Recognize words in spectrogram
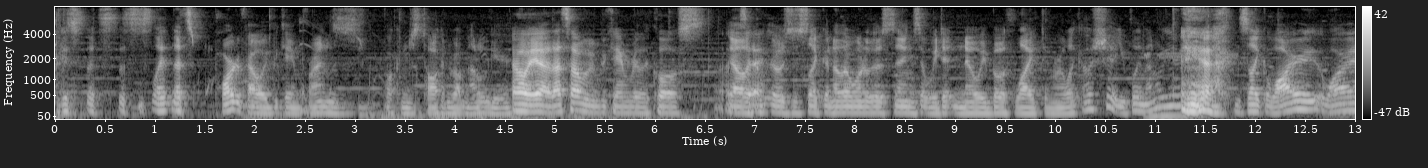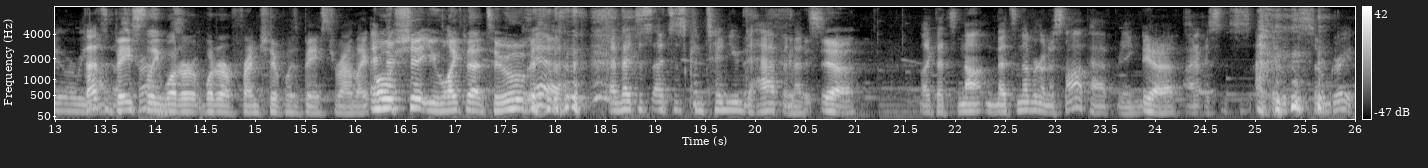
Because that's that's like that's part of how we became friends. Fucking just talking about Metal Gear. oh yeah, that's how we became really close. I'd yeah, like it was just like another one of those things that we didn't know we both liked, and we are like, oh shit, you play Metal Gear? yeah. It's like why why are we? That's not basically what our what our friendship was based around. Like, And oh that- shit, you like that too? yeah, and that just that just continued to happen. That's yeah. like that's not that's never gonna stop happening. Yeah. I, it's, it's, I think it's so great.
